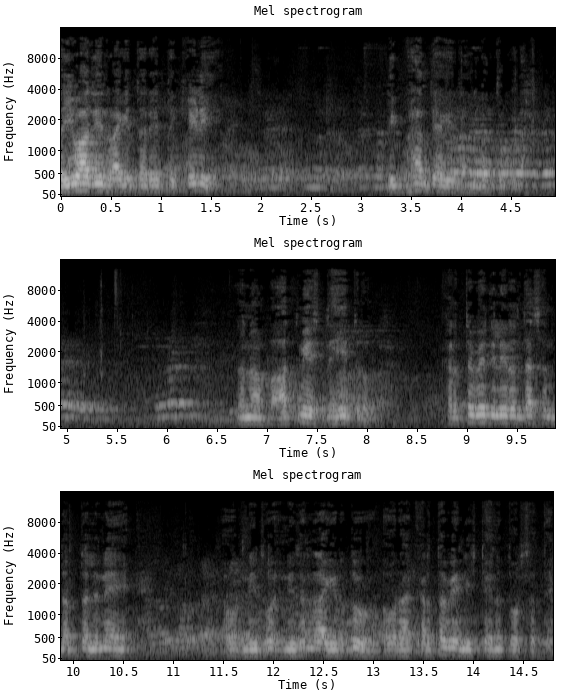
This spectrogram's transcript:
ದೈವಾಧೀನರಾಗಿದ್ದಾರೆ ಅಂತ ಕೇಳಿ ದಿಗ್ಭ್ರಾಂತಿ ಆಗಿದೆ ನನಗಂತೂ ಕೂಡ. ನನ್ನ ಒಬ್ಬ ಆತ್ಮೀಯ ಸ್ನೇಹಿತರು ಕರ್ತವ್ಯದಲ್ಲಿರುವಂಥ ಸಂದರ್ಭದಲ್ಲೇ ಅವರು ನಿಧ ನಿಧನರಾಗಿರೋದು ಅವರ ಕರ್ತವ್ಯ ನಿಷ್ಠೆಯನ್ನು ತೋರಿಸುತ್ತೆ.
